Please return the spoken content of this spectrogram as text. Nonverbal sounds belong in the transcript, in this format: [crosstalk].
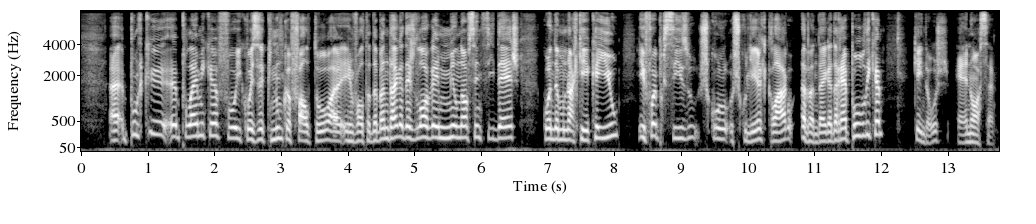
porque a polémica foi coisa que nunca faltou ah, em volta da bandeira, desde logo em 1910, quando a monarquia caiu e foi preciso esco- escolher, claro, a bandeira da República, que ainda hoje é a nossa.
